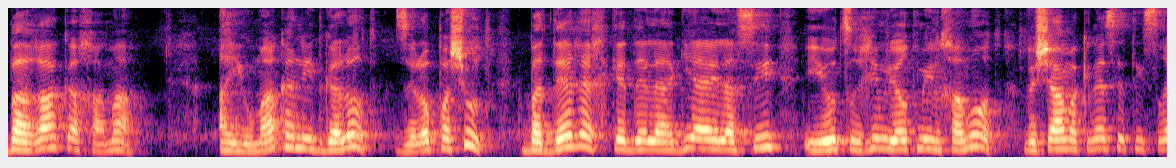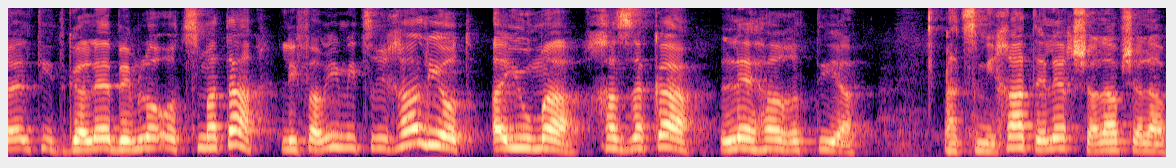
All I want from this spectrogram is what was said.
ברק החמה. איומה כאן להתגלות, זה לא פשוט. בדרך כדי להגיע אל השיא יהיו צריכים להיות מלחמות, ושם הכנסת ישראל תתגלה במלוא עוצמתה. לפעמים היא צריכה להיות איומה, חזקה, להרתיע. הצמיחה תלך שלב שלב.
